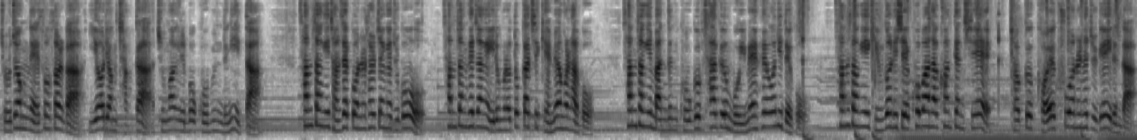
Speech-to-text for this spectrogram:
조정래 소설가, 이어령 작가, 중앙일보 고분 등이 있다. 삼성이 전세권을 설정해주고 삼성 회장의 이름으로 똑같이 개명을 하고 삼성이 만든 고급 사교 모임의 회원이 되고 삼성이 김건희 씨의 코바나 컨텐츠에 적극 거액 후원을 해주게 이른다.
